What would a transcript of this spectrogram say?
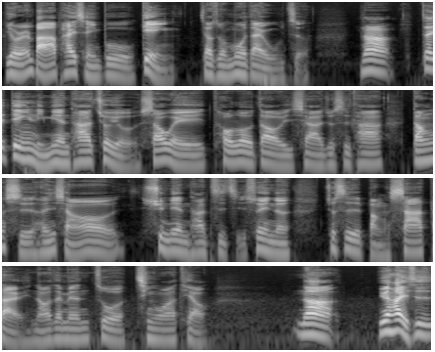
有人把他拍成一部电影。叫做《末代舞者》，那在电影里面，他就有稍微透露到一下，就是他当时很想要训练他自己，所以呢，就是绑沙袋，然后在那边做青蛙跳。那因为他也是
